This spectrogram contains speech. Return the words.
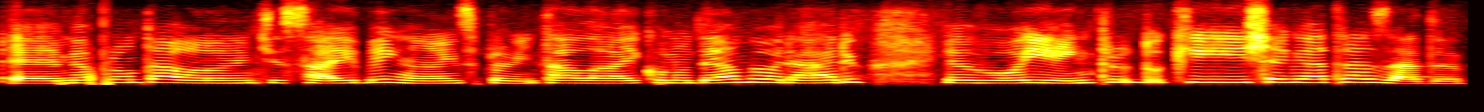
é, me aprontar antes, sair bem antes para mim estar tá lá e quando der o meu horário eu vou e entro do que chegar atrasada.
